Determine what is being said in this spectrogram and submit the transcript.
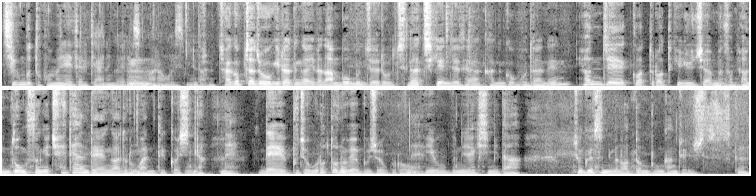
지금부터 고민해야 될 게 아닌가 이런 음. 생각을 하고 있습니다. 그렇죠. 자급자족이라든가 이런 안보 문제로 지나치게 이제 생각하는 것보다는 현재 것들을 어떻게 유지하면서 변동성에 최대한 대응하도록 만들 것이냐. 네. 내부적으로 또는 외부적으로 네. 이 부분이 핵심이다. 조 교수님은 어떤 부분 강조해 주실 수 있을까요?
